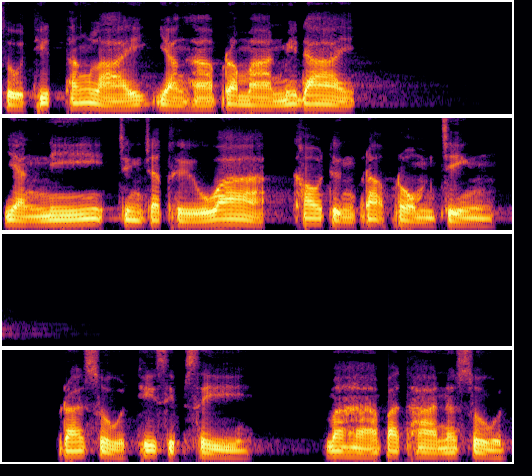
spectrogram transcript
สู่ทิศทั้งหลายอย่างหาประมาณไม่ได้ อย่างนี้จึงจะถือว่าเข้าถึงพระพรหมจริง พระสูตรที่สิบสี่มหาประธานสูตร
